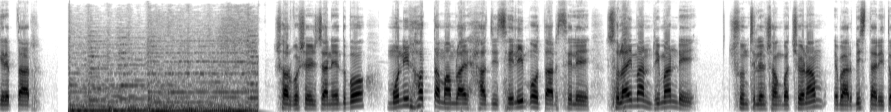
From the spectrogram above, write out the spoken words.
গ্রেপ্তার। সর্বশেষ জানিয়ে দেব মনির হত্যা মামলায় হাজি সেলিম ও তার ছেলে সুলাইমান রিমান্ডে। শুনছিলেন সংবাদ শিরোনাম, এবার বিস্তারিত।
